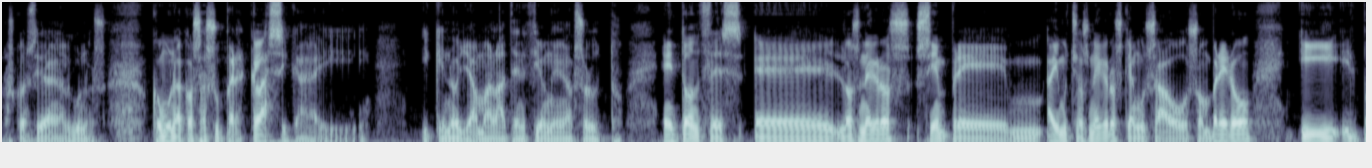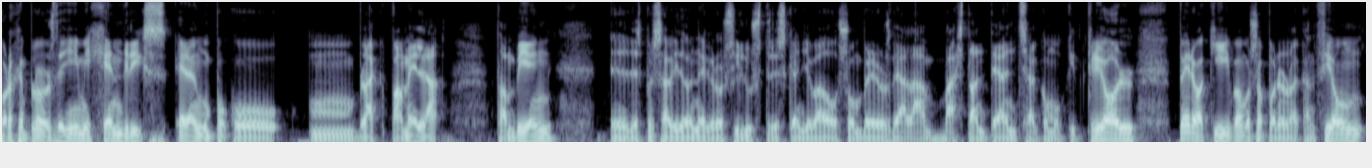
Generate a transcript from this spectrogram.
los consideran algunos, como una cosa súper clásica y, y que no llama la atención en absoluto. Entonces, eh, los negros siempre, mm, hay muchos negros que han usado sombrero y, por ejemplo, los de Jimi Hendrix eran un poco mm, Black Pamela también. Eh, después ha habido negros ilustres que han llevado sombreros de ala bastante ancha como Kid Creole, pero aquí vamos a poner una canción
